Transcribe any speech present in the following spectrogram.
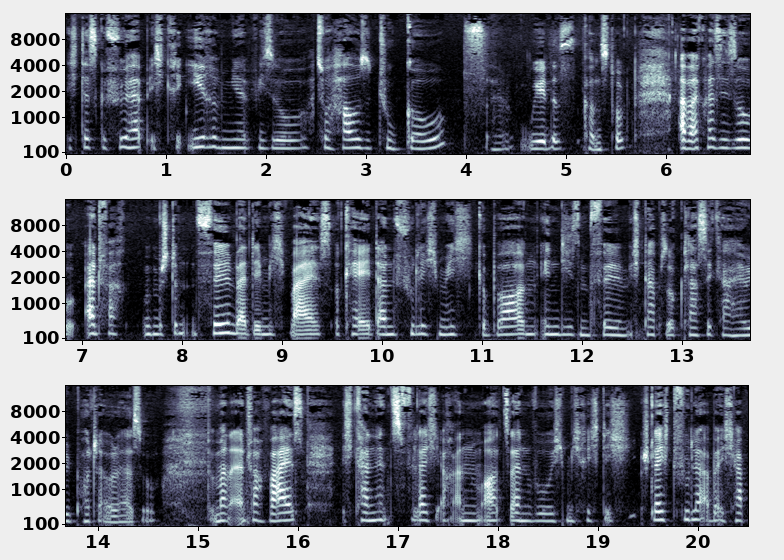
ich das Gefühl habe, ich kreiere mir wie so zu Hause to go. Das ist ein weirdes Konstrukt. Aber quasi so einfach einen bestimmten Film, bei dem ich weiß, okay, dann fühle ich mich geborgen in diesem Film. Ich glaube, so Klassiker Harry Potter oder so. Wenn man einfach weiß, ich kann jetzt vielleicht auch an einem Ort sein, wo ich mich richtig schlecht fühle, aber ich habe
